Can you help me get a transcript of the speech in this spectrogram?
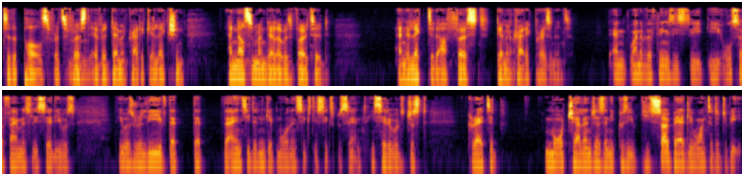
to the polls for its 1st ever democratic election. And Nelson Mandela was voted and elected our first democratic president. and one of the things he, he also famously said he was he was relieved that that the ANC didn't get more than 66%. He said it would just created more challenges and because he, he, so badly wanted it to be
